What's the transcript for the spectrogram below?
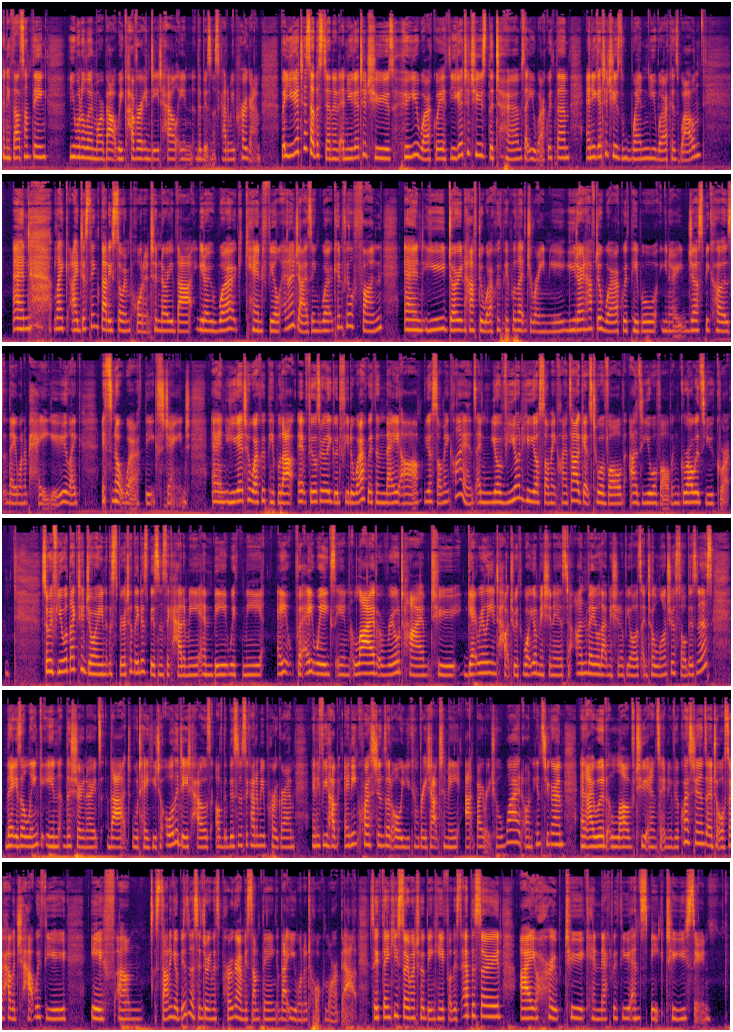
And if that's something you want to learn more about, we cover in detail in the Business Academy program. But you get to set the standard and you get to choose who you work with, you get to choose the terms that you work with them, and you get to choose when you work as well. And like, I just think that is so important to know that, you know, work can feel energizing, work can feel fun, and you don't have to work with people that drain you. You don't have to work with people, you know, just because they want to pay you. Like, it's not worth the exchange. And you get to work with people that it feels really good for you to work with, and they are your soulmate clients. And your view on who your soulmate clients are gets to evolve as you evolve and grow as you grow. So, if you would like to join the Spirited Leaders Business Academy and be with me eight for eight weeks in live real time to get really in touch with what your mission is to unveil that mission of yours and to launch your soul business. There is a link in the show notes that will take you to all the details of the business academy program. And if you have any questions at all you can reach out to me at by rachel white on instagram and i would love to answer any of your questions and to also have a chat with you if um starting your business and doing this program is something that you want to talk more about. So, thank you so much for being here for this episode. I hope to connect with you and speak to you soon.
